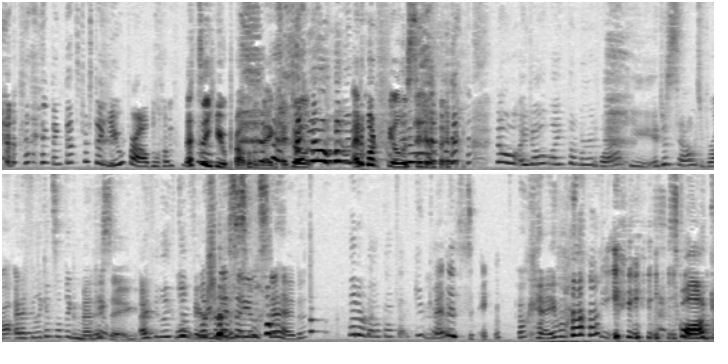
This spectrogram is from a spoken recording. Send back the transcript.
I think that's just a you problem. That's a you problem, Meg. I don't. I don't feel the same way. No, I don't like the word wacky. It just sounds wrong, and I feel like it's something menacing. I feel like Well, the very what should I say instead? I don't know. Go back. Keep going. Menacing. Okay, well, Squawk.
